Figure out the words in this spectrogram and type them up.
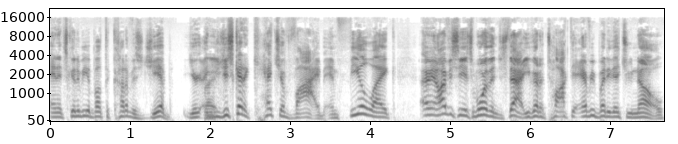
and it's going to be about the cut of his jib. You're Right. you just got to catch a vibe and feel like. I mean, obviously, it's more than just that. You got to talk to everybody that you know.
